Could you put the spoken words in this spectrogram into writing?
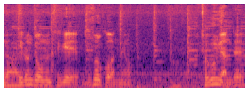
야 이런 데 오면 되게 무서울 것 같네요. 적응이 안 돼.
